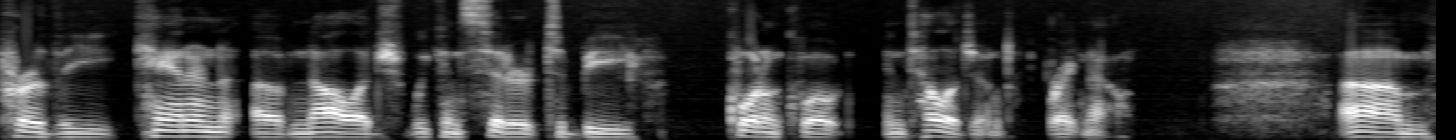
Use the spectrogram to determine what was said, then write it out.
per the canon of knowledge we consider to be quote unquote intelligent right now. Um,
